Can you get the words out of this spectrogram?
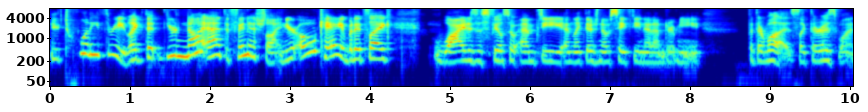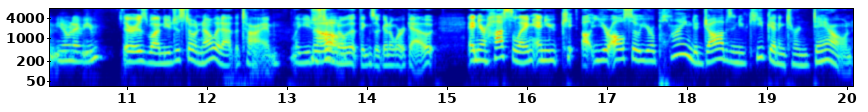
You're 23. Like that you're not at the finish line. You're okay, but it's like why does this feel so empty and like there's no safety net under me? But there was, like there is one. You know what I mean? There is one. You just don't know it at the time. Like you just no. don't know that things are going to work out. And you're hustling and you uh, you're also you're applying to jobs and you keep getting turned down.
